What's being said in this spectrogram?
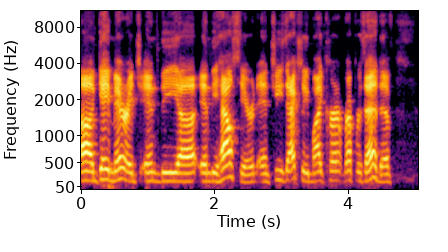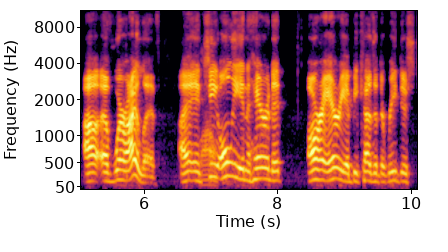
uh, gay marriage in the uh, in the House here, and she's actually my current representative uh, of where I live, uh, and wow. she only inherited our area because of the redist-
